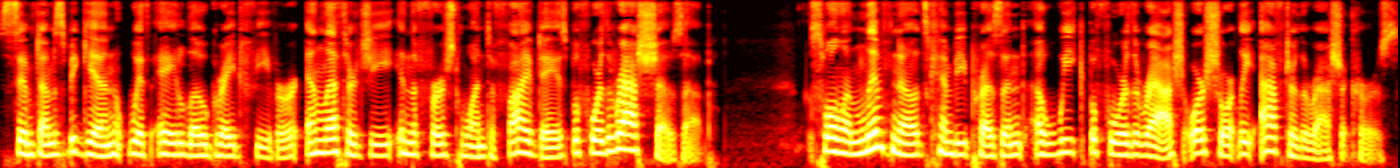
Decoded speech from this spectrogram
Symptoms begin with a low grade fever and lethargy in the first one to five days before the rash shows up. Swollen lymph nodes can be present a week before the rash or shortly after the rash occurs.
